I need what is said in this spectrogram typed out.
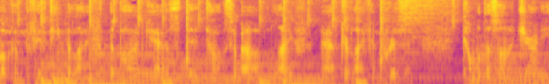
Welcome to 15 to Life, the podcast that talks about life after life in prison. Come with us on a journey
